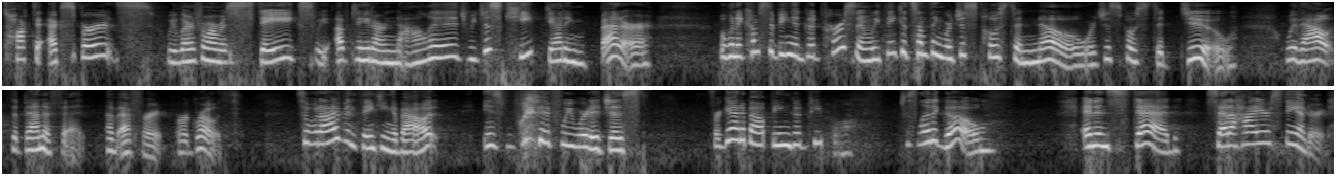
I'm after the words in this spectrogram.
talk to experts, we learn from our mistakes, we update our knowledge, we just keep getting better. But when it comes to being a good person, we think it's something we're just supposed to know, we're just supposed to do without the benefit of effort or growth. So, what I've been thinking about is what if we were to just forget about being good people. Just let it go. And instead, set a higher standard,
